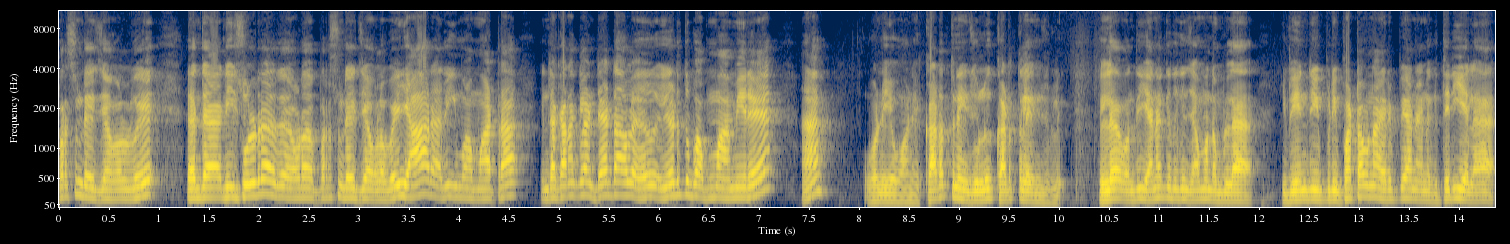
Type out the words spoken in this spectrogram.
பர்சன்டேஜ் எவ்வளவு? இந்த நீ சொல்கிறதோட பர்சன்டேஜ் எவ்வளவு? யார் அதிகமாக மாற்றா? இந்த கணக்கெலாம் டேட்டாவில் எடுத்து பார்ப்போமா அமீர்? ஆ? உன்னை உன்னை கடத்துனேன்னு சொல்லு கடத்தலைன்னு சொல்லு. இல்லை வந்து எனக்கு இதுக்கும் சம்மந்தம் இல்லை. இப்போ இந்த இப்படிப்பட்டவனா இருப்பியான்னு எனக்கு தெரியலை.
